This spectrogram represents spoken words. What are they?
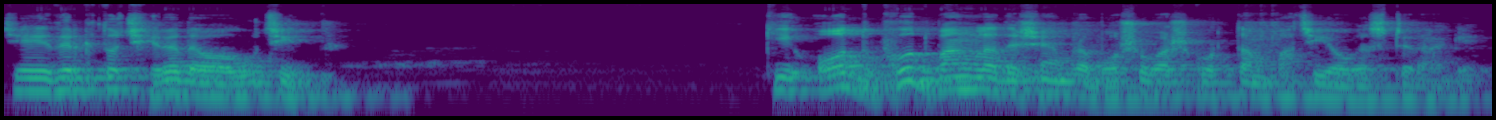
যে এদেরকে তো ছেড়ে দেওয়া উচিত। কি অদ্ভুত বাংলাদেশে আমরা বসবাস করতাম পাঁচই অগস্টের আগে।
